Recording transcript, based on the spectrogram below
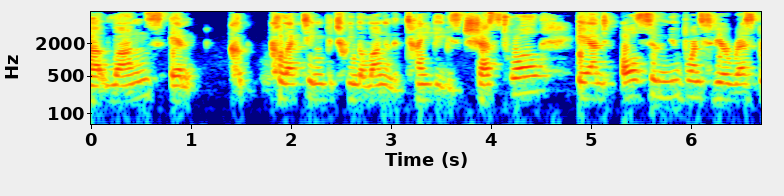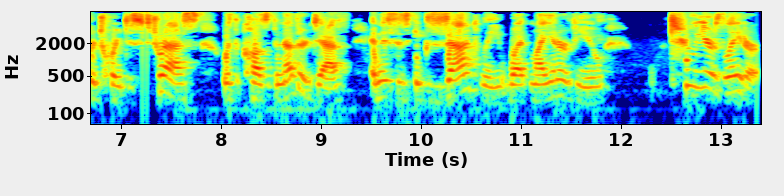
uh, lungs and collecting between the lung and the tiny baby's chest wall, and also newborn severe respiratory distress was the cause of another death. And this is exactly what my interview two years later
